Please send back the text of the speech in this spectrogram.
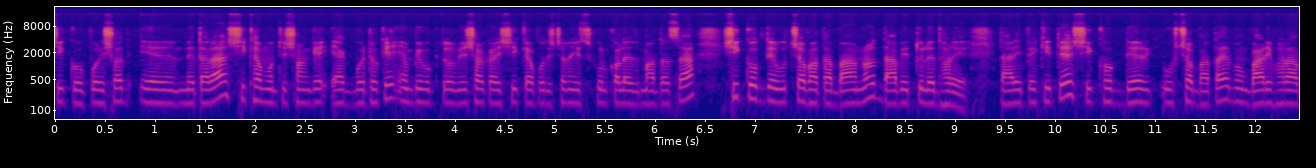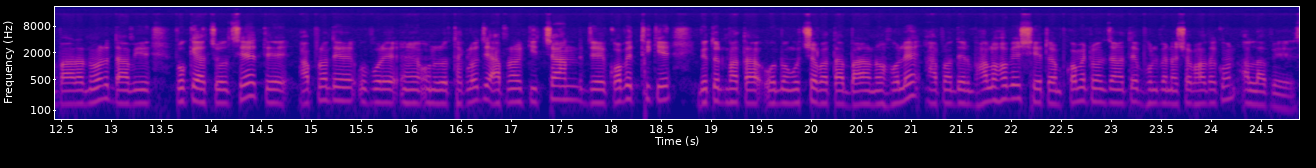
শিক্ষক পরিষদ এর নেতারা শিক্ষামন্ত্রীর সঙ্গে এক বৈঠকে এমপিভুক্ত বেসরকারি শিক্ষা প্রতিষ্ঠানে স্কুল, কলেজ, মাদ্রাসা শিক্ষকদের উৎসব ভাতা বাড়ানোর দাবি তুলে ধরে। তারই প্রেক্ষিতে শিক্ষকদের উৎসব ভাতা এবং বাড়ি ভাড়া বাড়ানোর দাবি প্রক্রিয়া চলছে। তে আপনাদের উপরে অনুরোধ থাকল যে আপনারা কি চান যে কবে থেকে বেতন ভাতা এবং উৎসব ভাতা বাড়ানো হলে আপনাদের ভালো হবে সেটা কমেন্ট জানাতে ভুলবেন না। সব ভালো থাকুন। আল্লাহ হাফেজ।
